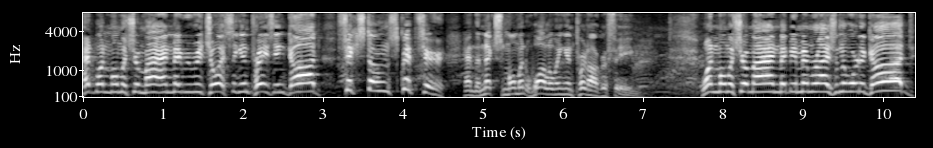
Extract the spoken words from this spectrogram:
At one moment, your mind may be rejoicing and praising God, fixed on Scripture, and the next moment, wallowing in pornography. One moment, your mind may be memorizing the Word of God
